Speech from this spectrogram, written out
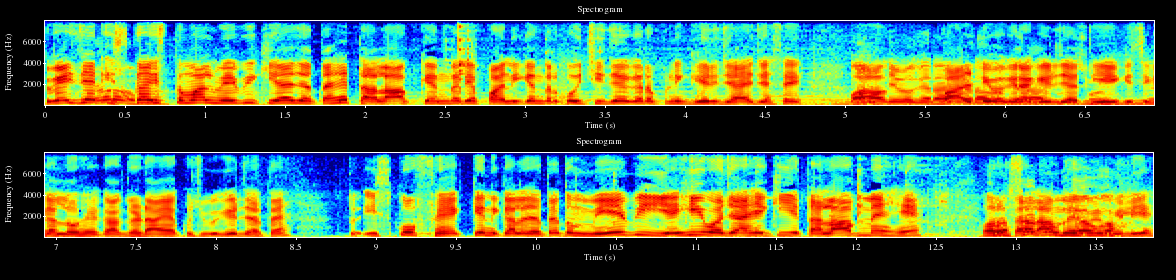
तो गाइस यार इसका इस्तेमाल में भी किया जाता है तालाब के अंदर या पानी के अंदर कोई चीज़ें अगर अपनी गिर जाए जैसे बाल्टी वगैरह, गिर जाती है किसी का लोहे का घड़ा या कुछ भी गिर जाता है तो इसको फेंक के निकाला जाता है। तो मे भी यही वजह है कि ये तालाब में है और और तालाब में भी मिली है।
